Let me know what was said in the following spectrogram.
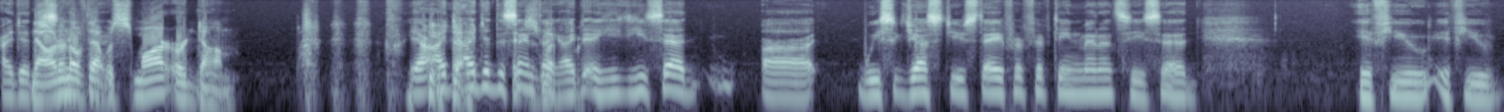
I did. Now I don't know if that was smart or dumb. Yeah, I did the same thing. I, he, he said, uh, "We suggest you stay for 15 minutes." He said, "If you if you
